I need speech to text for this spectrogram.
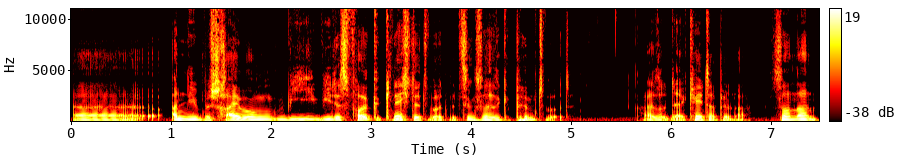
äh, an die Beschreibung, wie, wie das Volk geknechtet wird, beziehungsweise gepimpt wird. Also der Caterpillar, sondern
